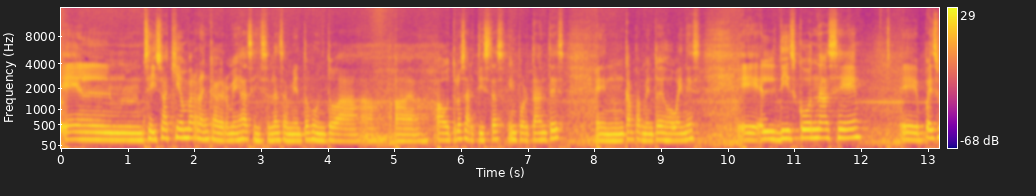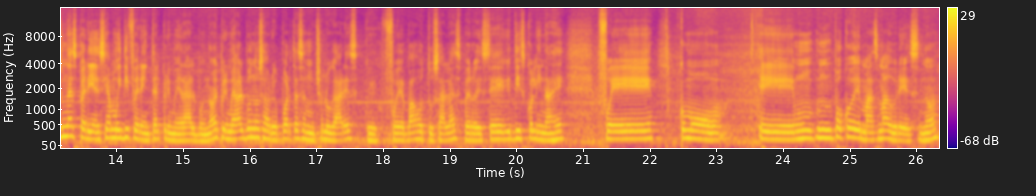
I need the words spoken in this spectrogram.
Se hizo aquí en Barranca Bermeja, se hizo el lanzamiento junto a, otros artistas importantes en un campamento de jóvenes. Eh, el disco nace... Eh, es una experiencia muy diferente al primer álbum, ¿no? El primer álbum nos abrió puertas en muchos lugares, fue bajo tus alas, pero este disco Linaje fue como eh, un, poco de más madurez, ¿no?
